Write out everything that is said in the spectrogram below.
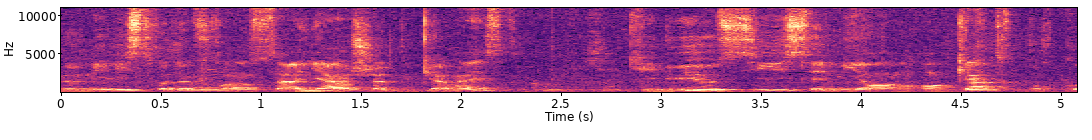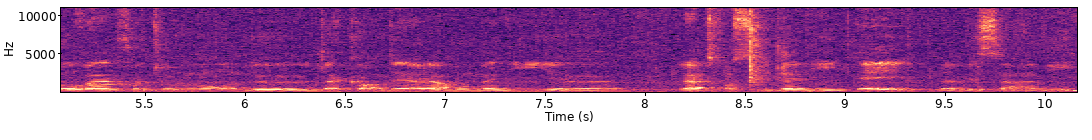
le ministre de France à Yache, à Bucarest, qui lui aussi s'est mis en, quatre pour convaincre tout le monde d'accorder à la Roumanie euh, la Transylvanie et la Bessarabie.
